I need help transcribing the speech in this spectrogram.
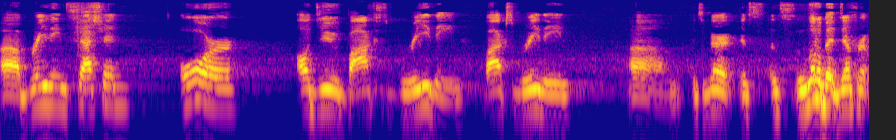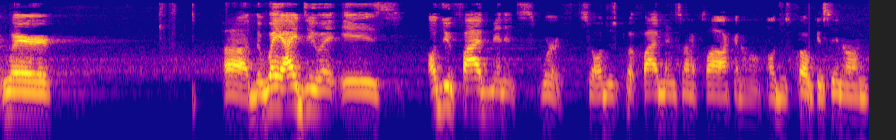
uh, breathing session, or I'll do box breathing. Box breathing. Um, it's very it's it's a little bit different where uh, the way I do it is I'll do five minutes worth. So I'll just put five minutes on a clock and I'll, I'll just focus in on,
